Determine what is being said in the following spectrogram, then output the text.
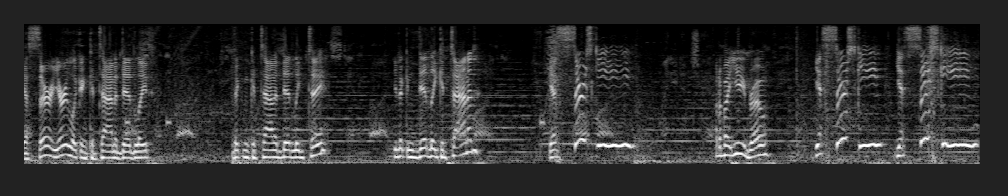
Yes, sir. You're looking katana diddlied. Looking katana diddlied too? You looking diddly katana? Yes, sirski. What about you, bro? Yes, sirski. Yes, sirski.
